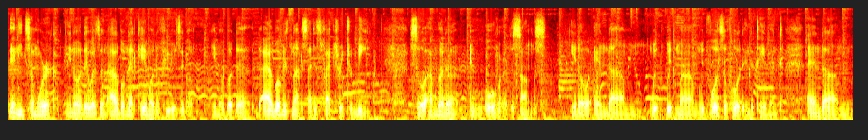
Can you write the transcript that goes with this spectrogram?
they need some work. You know there was an album that came out a few years ago you know but the the album is not satisfactory to me. So I'm gonna do over the songs you know and um, with with um, with Voice of Hold Entertainment and um,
